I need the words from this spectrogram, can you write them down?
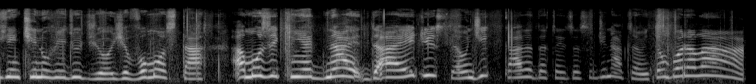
gente, no vídeo de hoje eu vou mostrar a musiquinha na, da edição de cada da atualização de Natal. Então bora lá!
